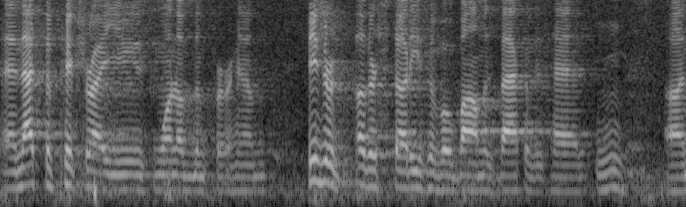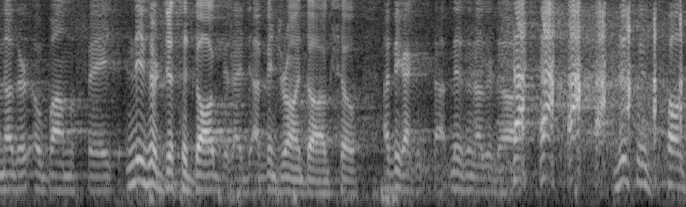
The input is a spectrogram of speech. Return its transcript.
and that's the picture I used, one of them for him. These are other studies of Obama's back of his head. Uh, another Obama face. And these are just a dog that I, I've been drawing dogs, so I think I can stop. There's another dog. this one's called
